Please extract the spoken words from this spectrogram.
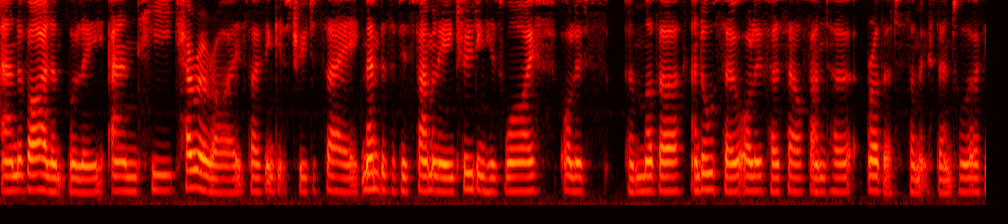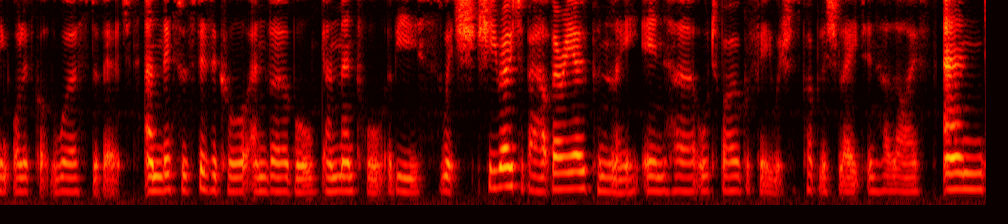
and a violent bully, and he terrorised. I think it's true to say members of his family, including his wife, Olive's mother, and also Olive herself and her brother to some extent, although I think Olive got the worst of it. And this was physical and verbal and mental abuse, which she wrote about very openly in her autobiography, which was published late in her life. And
